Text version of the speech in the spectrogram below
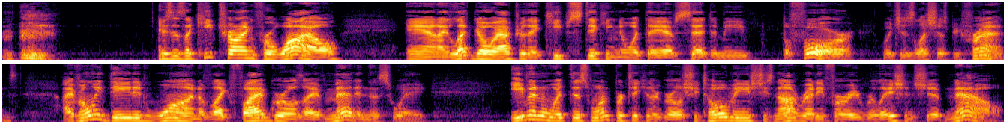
he says, I keep trying for a while and I let go after they keep sticking to what they have said to me before, which is let's just be friends. I've only dated one of like five girls I have met in this way. Even with this one particular girl, she told me she's not ready for a relationship now.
